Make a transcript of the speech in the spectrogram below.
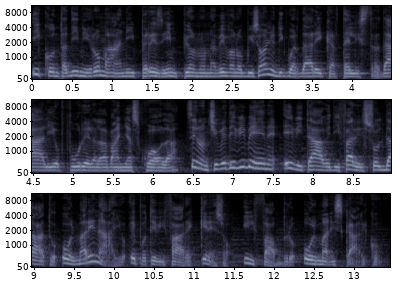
I contadini romani, per esempio, non avevano bisogno di guardare i cartelli stradali oppure la lavagna a scuola. Se non ci vedevi bene, evitavi di fare il soldato il marinaio e potevi fare, che ne so, il fabbro o il maniscalco.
